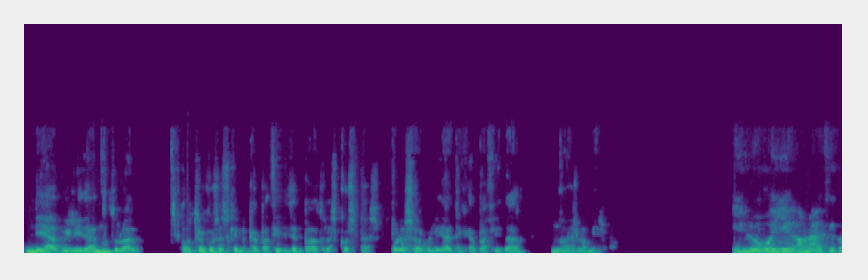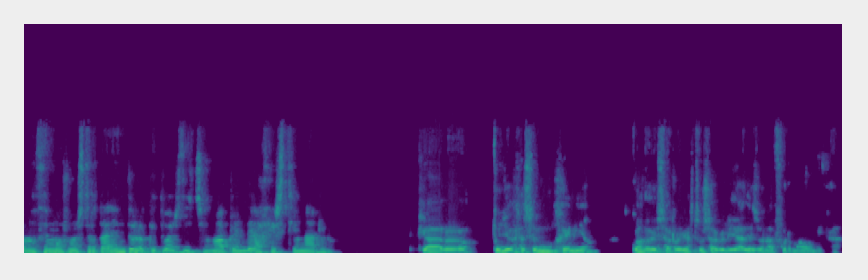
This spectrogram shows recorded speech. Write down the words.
De habilidad natural. Otra cosa es que me capaciten para otras cosas. Por eso habilidad y capacidad no es lo mismo. Y luego llega, una vez que conocemos nuestro talento, lo que tú has dicho, ¿no? Aprender a gestionarlo. Claro, tú llegas a ser un genio cuando desarrollas tus habilidades de una forma única.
